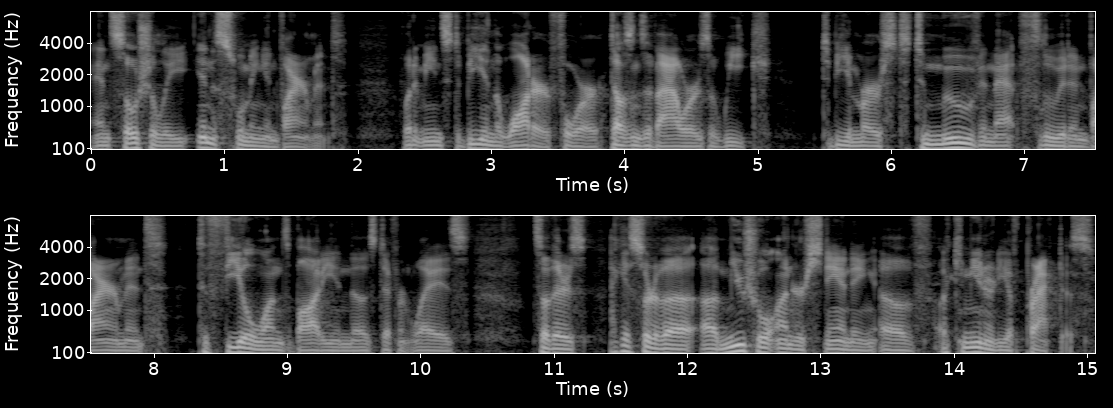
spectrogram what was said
and socially in a swimming environment. What it means to be in the water for dozens of hours a week, to be immersed, to move in that fluid environment, to feel one's body in those different ways. So there's, I guess, sort of a, a mutual understanding of a community of practice.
